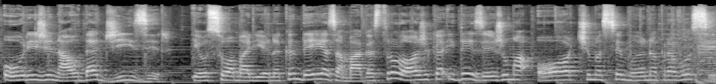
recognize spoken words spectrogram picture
original da Deezer. Eu sou a Mariana Candeias, a Maga Astrológica, e desejo uma ótima semana para você.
